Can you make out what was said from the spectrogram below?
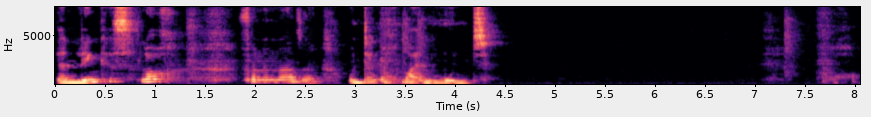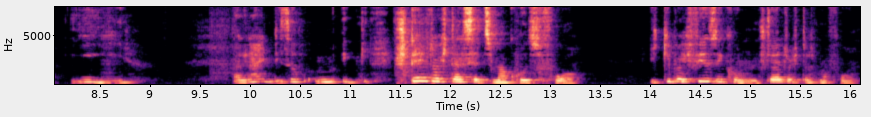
dann linkes Loch von der Nase und dann nochmal im Mund. Boah, i. Allein dieser. Stellt euch das jetzt mal kurz vor. Ich gebe euch vier Sekunden. Stellt euch das mal vor.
